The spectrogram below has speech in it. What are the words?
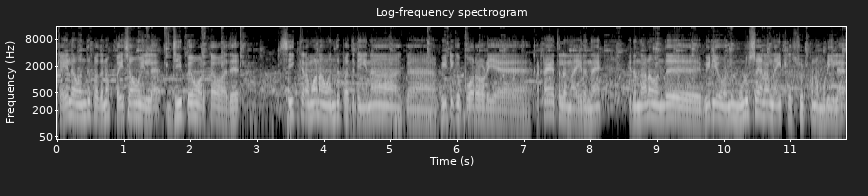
கையில் வந்து பார்த்தோன்னா பைசாவும் இல்லை ஜிபேவும் ஒர்க் ஆகாது. சீக்கிரமாக நான் வந்து பார்த்துட்டிங்கன்னா க- வீட்டுக்கு போகிறோடைய கட்டாயத்தில் நான் இருந்தேன். இருந்தாலும் வந்து வீடியோ வந்து முழுசாக என்னால் நைட்டில் ஷூட் பண்ண முடியல.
